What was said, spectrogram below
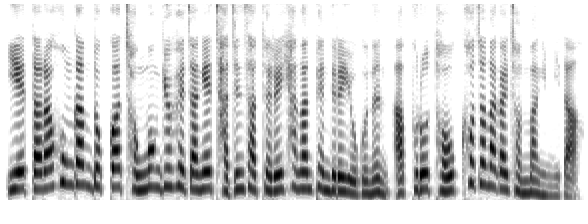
이에 따라 홍 감독과 정몽규 회장의 자진 사퇴를 향한 팬들의 요구는 앞으로 더욱 커져나갈 전망입니다.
